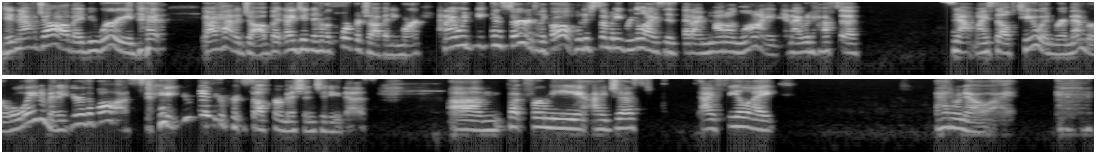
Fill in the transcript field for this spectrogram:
didn't have a job, I'd be worried that I had a job, but I didn't have a corporate job anymore. And I would be concerned, like, oh, what if somebody realizes that I'm not online? And I would have to snap myself to and remember, well, wait a minute, you're the boss. you gave yourself permission to do this. Um, but for me, I just, I feel like, I don't know, I,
